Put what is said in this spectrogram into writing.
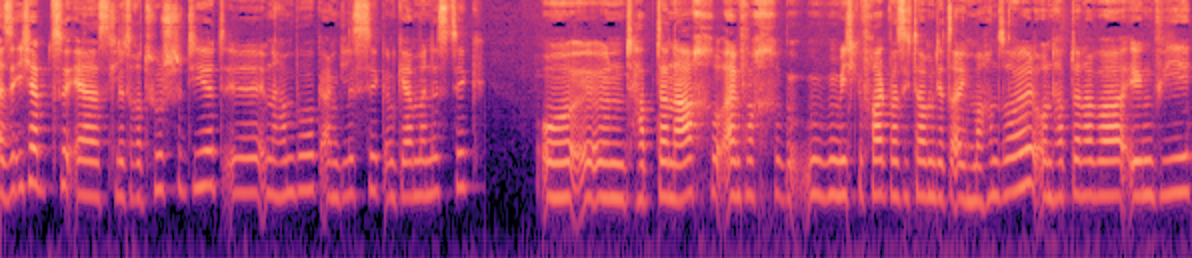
Also ich habe zuerst Literatur studiert äh, in Hamburg, Anglistik und Germanistik. Und habe danach einfach mich gefragt, was ich damit jetzt eigentlich machen soll. Und habe dann aber irgendwie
